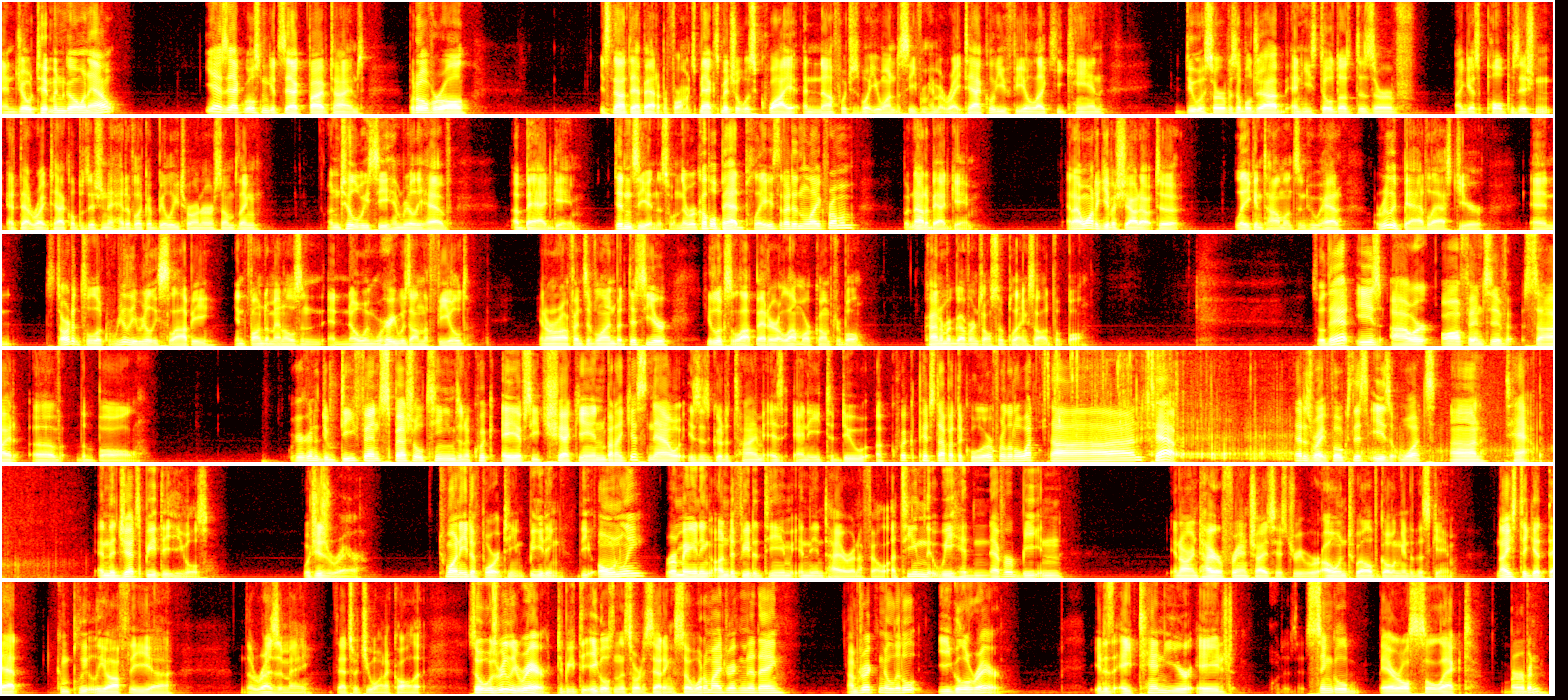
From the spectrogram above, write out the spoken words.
and Joe Tippmann going out yeah, Zach Wilson gets sacked five times, but overall, it's not that bad a performance. Max Mitchell was quiet enough, which is what you wanted to see from him at right tackle. You feel like he can do a serviceable job, and he still does deserve, I guess, pole position at that right tackle position ahead of like a Billy Turner or something until we see him really have a bad game. Didn't see it in this one. There were a couple bad plays that I didn't like from him, but not a bad game. And I want to give a shout out to Laken Tomlinson, who had a really bad last year and started to look really, really sloppy in fundamentals and, and knowing where he was on the field in our offensive line. But this year, he looks a lot better, a lot more comfortable. Connor McGovern's also playing solid football. So that is our offensive side of the ball. We're going to do defense, special teams, and a quick AFC check in, but I guess now is as good a time as any to do a quick pit stop at the cooler for a little what's on tap. That is right, folks. This is what's on tap. And the Jets beat the Eagles, which is rare. 20 to 14, beating the only remaining undefeated team in the entire NFL, a team that we had never beaten in our entire franchise history. We're 0 12 going into this game. Nice to get that completely off the uh, the resume, if that's what you want to call it. So it was really rare to beat the Eagles in this sort of setting. So what am I drinking today? I'm drinking a little Eagle Rare. It is a 10 year aged, what is it, single barrel select bourbon.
